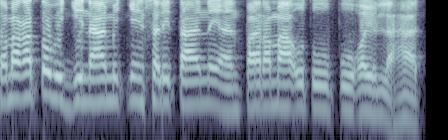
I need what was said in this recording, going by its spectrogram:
Sa makatuwid, ginamit niya yung salita na yan para mauto po kayong lahat.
